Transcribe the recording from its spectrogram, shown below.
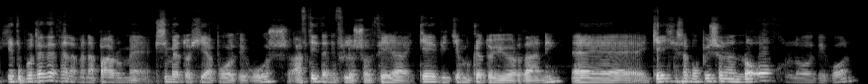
γιατί ποτέ δεν θέλαμε να πάρουμε συμμετοχή από οδηγούς. Αυτή ήταν η φιλοσοφία και η δική μου και του Ιορδάνη. Ε, και είχες από πίσω έναν όχλο οδηγών,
